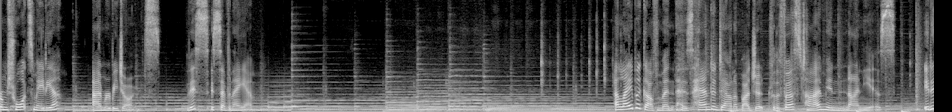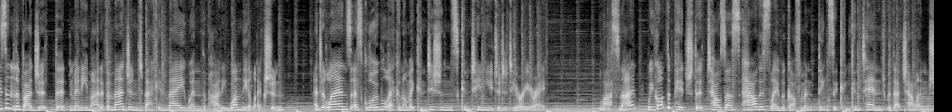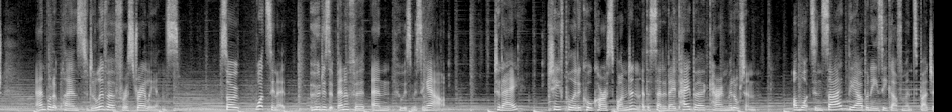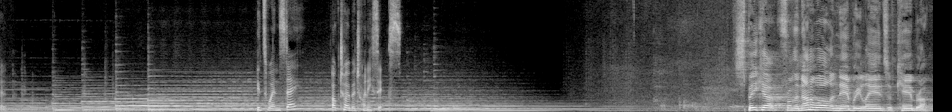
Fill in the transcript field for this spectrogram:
From Schwartz Media, I'm Ruby Jones. This is 7am. A Labor government has handed down a budget for the first time in nine years. It isn't the budget that many might have imagined back in May when the party won the election, and it lands as global economic conditions continue to deteriorate. Last night, we got the pitch that tells us how this Labor government thinks it can contend with that challenge and what it plans to deliver for Australians. So, what's in it? Who does it benefit and who is missing out? Today, Chief Political Correspondent at the Saturday paper, Karen Middleton, on what's inside the Albanese government's budget. It's Wednesday, October 26. Speaker, from the Ngunnawal and Ngambri lands of Canberra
